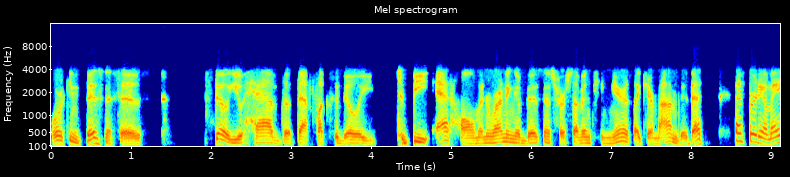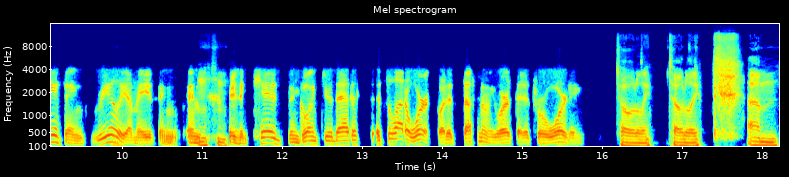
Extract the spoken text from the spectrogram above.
working businesses still you have the, that flexibility to be at home and running a business for 17 years like your mom did. That's that's pretty amazing really amazing and mm-hmm. raising kids and going through that it's, it's a lot of work but it's definitely worth it. It's rewarding. Totally totally. Um,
